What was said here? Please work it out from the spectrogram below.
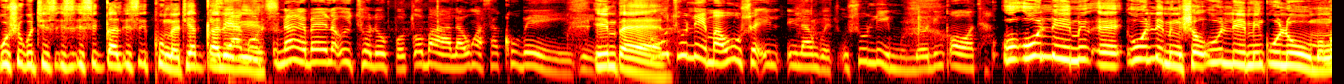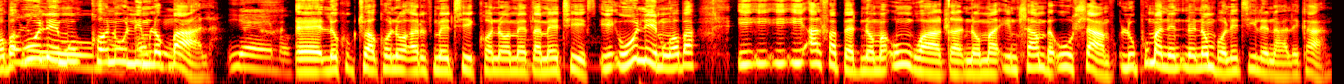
kusho ukuthi isi- isi- isiqale isikhungethe iyaqalekisa nangebela uyithole ubhocobala ungasaqhubeki. Impela. Ukuthi ulima usho i- ilanguage usho ulimi lo linkotha U- ulimi eh ulimi ngisho ulimi inkulumo ngoba Inkulumo, ulimi khona ulimi okay. lokubala. Yebo. Eh lokhu kuthiwa khona arithmetic khona mathematics I- ulimi ngoba i- i i- i- alphabet noma ungwaqa noma imhlambe uhlamvu luphuma ne- nenombolo ethile nalo ekhanda.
